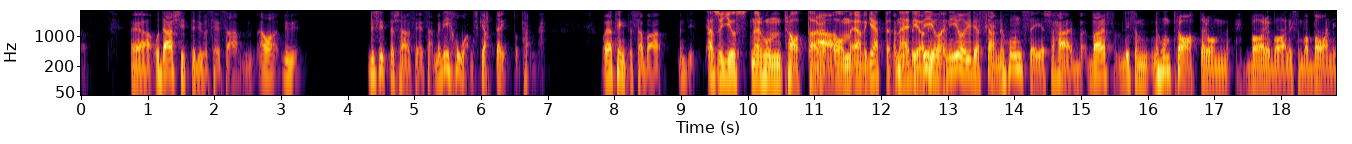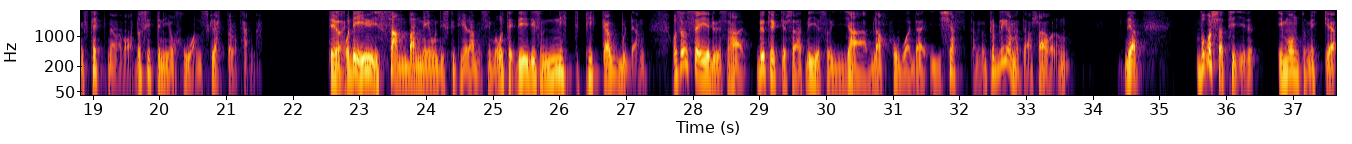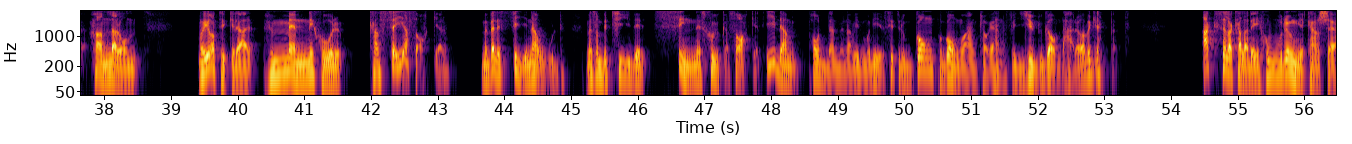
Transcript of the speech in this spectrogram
Eh, och där sitter du och säger så här, ja, du, du sitter så här och säger så här, men vi hånskrattar inte åt henne. Och jag tänkte så här bara, det, Alltså just när hon pratar Ja. om övergreppet. Ja, Nej, det gör vi inte. Ni gör ju det sen. När hon säger så här, va- varför, liksom, när hon pratar om vad det var, liksom, vad varningstecknen var, då sitter ni och hånskrattar åt henne. Det. Och det är ju i samband med hon diskuterar med sin våldtäkt. Det är ju liksom nitpicka orden. Och sen säger du så här, du tycker så här att vi är så jävla hårda i käften. Men problemet är så här, Aron. Det är att vår satir i mångt och mycket handlar om vad jag tycker är hur människor kan säga saker med väldigt fina ord, men som betyder sinnessjuka saker. I den podden med Navid Modir sitter du gång på gång och anklagar henne för att ljuga om det här övergreppet. Axel har kallat dig horunge kanske.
